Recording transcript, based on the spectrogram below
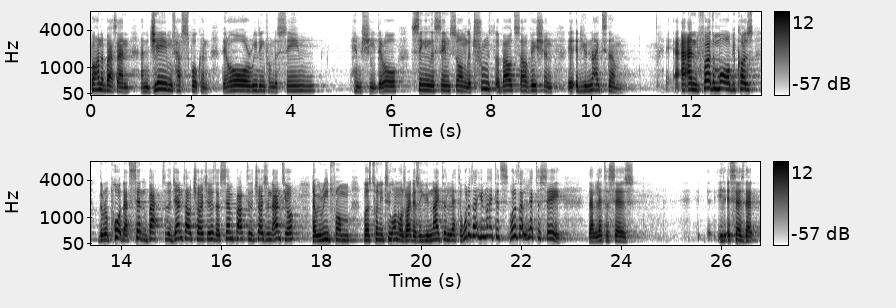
Barnabas and, and James have spoken. They're all reading from the same hymn sheet. They're all singing the same song. The truth about salvation, it, it unites them. And furthermore, because the report that's sent back to the Gentile churches, that's sent back to the churches in Antioch, that we read from verse 22 onwards, right? There's a united letter. What does that united, what does that letter say? That letter says, it says that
